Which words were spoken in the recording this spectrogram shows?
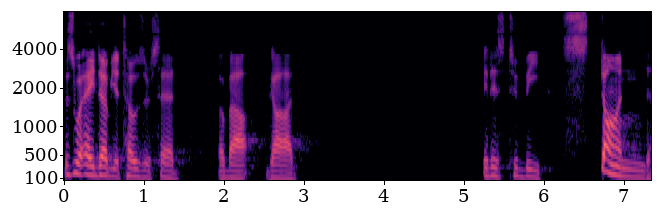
This is what A.W. Tozer said about God. It is to be stunned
